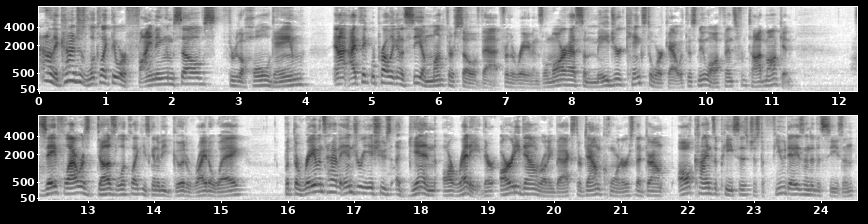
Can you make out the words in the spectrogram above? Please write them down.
I don't know, they kind of just looked like they were finding themselves through the whole game. And I, I think we're probably going to see a month or so of that for the Ravens. Lamar has some major kinks to work out with this new offense from Todd Monken. Zay Flowers does look like he's going to be good right away, but the Ravens have injury issues again already. They're already down running backs, they're down corners, they're down all kinds of pieces just a few days into the season.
